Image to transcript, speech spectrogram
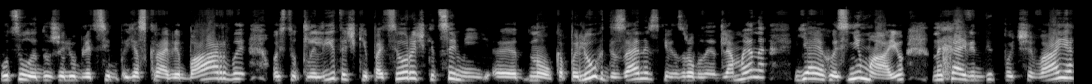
Гуцули дуже люблять ці яскраві барви. Ось тут леліточки, пацьорочки. Це мій е, ну, капелюх, дизайнерський, він зроблений для мене. Я його знімаю, нехай він відпочиває.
